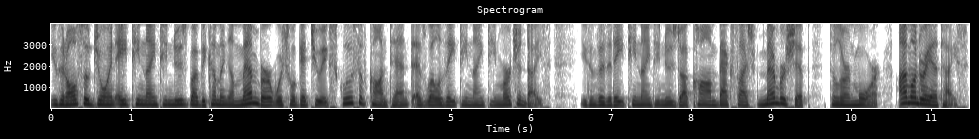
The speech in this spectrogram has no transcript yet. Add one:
You can also join 1819 News by becoming a member, which will get you exclusive content as well as 1819 merchandise. You can visit 1819news.com backslash membership to learn more. I'm Andrea Tice.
